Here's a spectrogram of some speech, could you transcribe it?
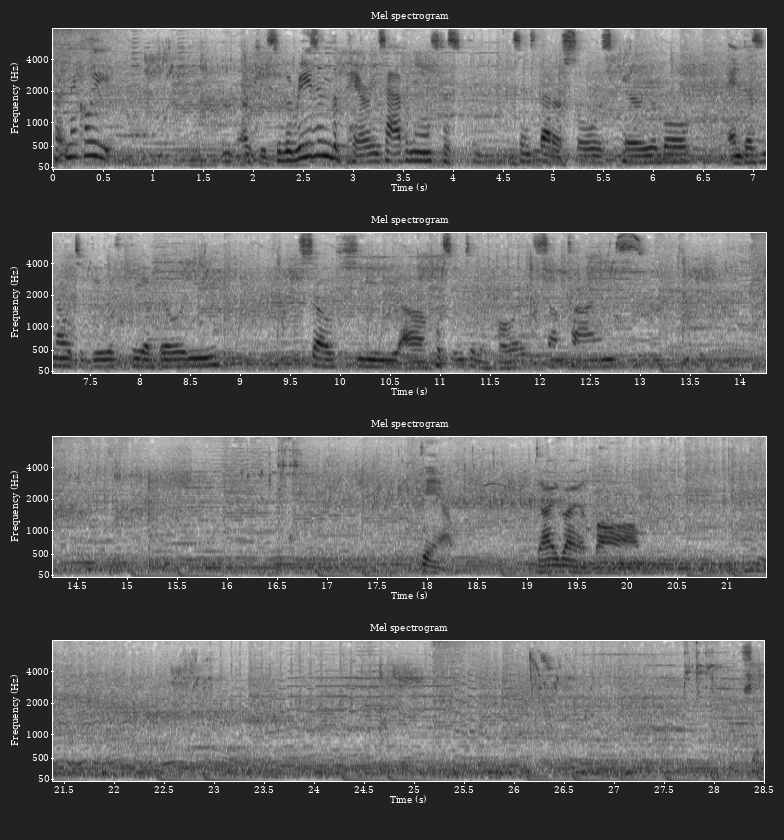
Technically, okay. So the reason the parry's happening is because since that our soul is parryable and doesn't know what to do with the ability, so he uh, puts it into the bullets sometimes. Damn. Died by a bomb. Shit.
